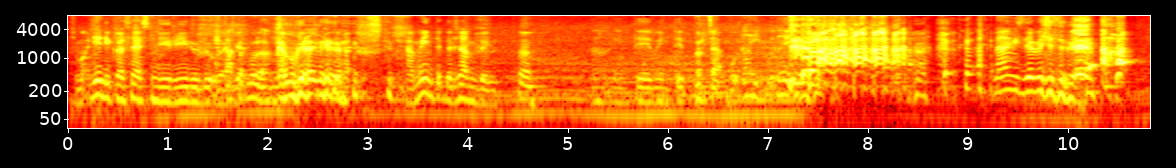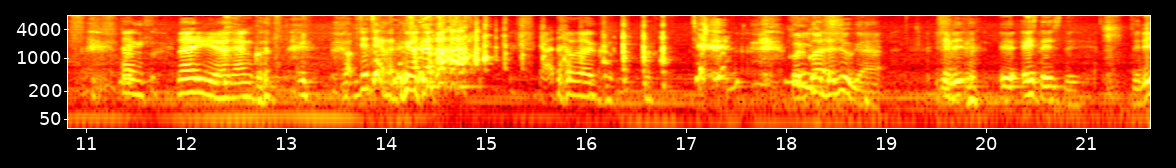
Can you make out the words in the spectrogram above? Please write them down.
cuma dia di kelas saya sendiri duduk Takut pulang. bergerak gerak kami intip dari samping. Nah, intip intip. Bercak. butai butai nangis dia habis itu nangis. Lari dia ngangkut nggak bisa ceret nggak tahu aku. Kawanku ada juga. Jadi eh, SD SD. Jadi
